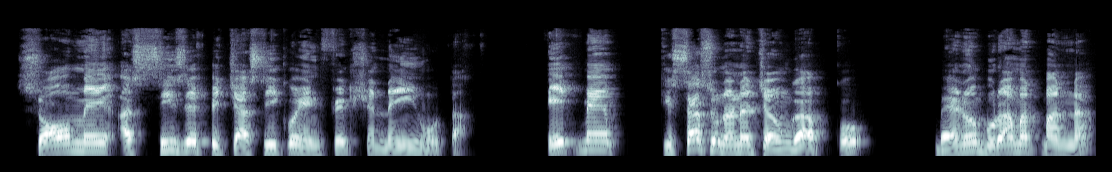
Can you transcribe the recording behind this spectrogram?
सौ में अस्सी से पिचासी को इन्फेक्शन नहीं होता। एक मैं किस्सा सुनाना चाहूँगा आपको। बहनों, बुरा मत मानना।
